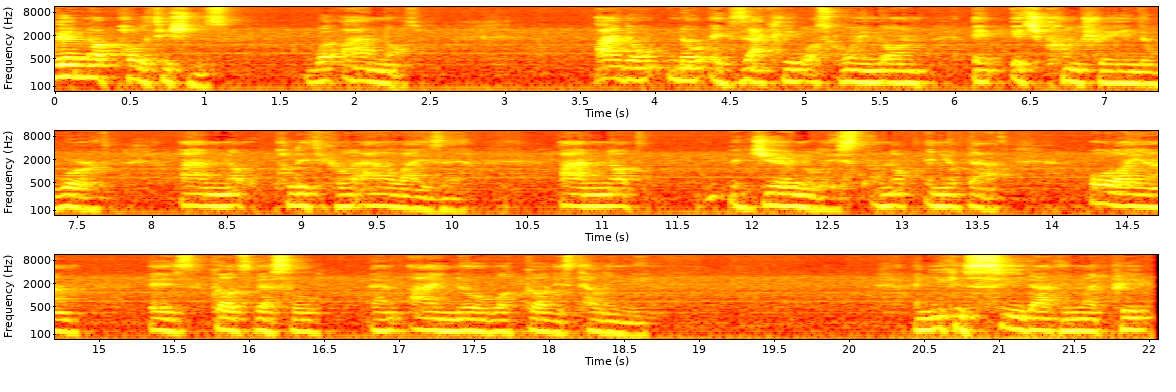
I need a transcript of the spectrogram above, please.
we are not politicians. Well, I am not. I don't know exactly what's going on in each country in the world. I'm not a political analyzer. I'm not a journalist. I'm not any of that. All I am is God's vessel and I know what God is telling me. And you can see that in my pre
